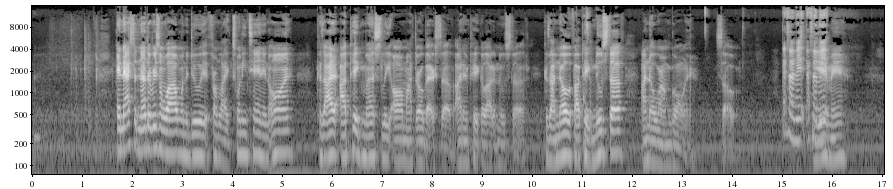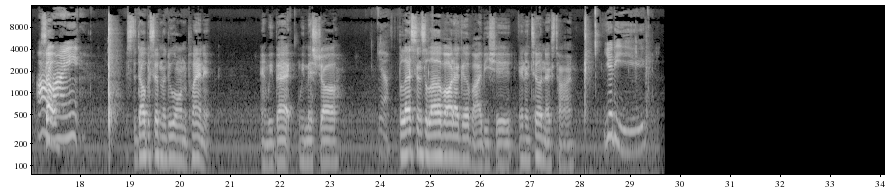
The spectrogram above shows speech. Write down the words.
and that's another reason why I want to do it from like 2010 and on, because I I picked mostly all my throwback stuff. I didn't pick a lot of new stuff, because I know if I pick new stuff, I know where I'm going. So that's a bit. That's a yeah, bit. man, All So- right. it's the dopest sibling duo on the planet, and we back. We missed y'all. Yeah. Blessings, love, all that good vibey shit, and until next time. You dig.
